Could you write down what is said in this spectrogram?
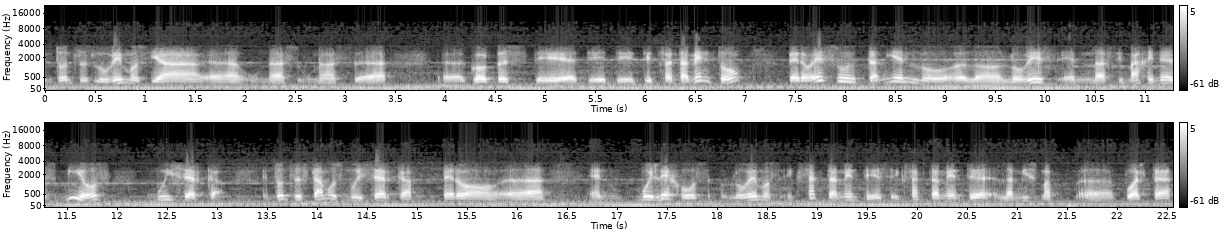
entonces lo vemos ya uh, unas, unas uh, uh, golpes de, de, de, tratamiento, pero eso también lo, lo, lo, ves en las imágenes míos muy cerca. Entonces estamos muy cerca, pero en muy lejos lo vemos exactamente, es exactamente la misma puerta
